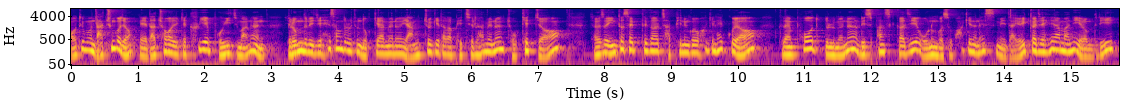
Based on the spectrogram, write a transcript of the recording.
어떻게 보면 낮춘 거죠. 예, 낮춰가 이렇게 크게 보이지만은 여러분들이 이제 해상도를 좀 높게 하면은 양쪽에다가 배치를 하면은 좋겠죠. 자 그래서 intercept가 잡히는 걸 확인했고요. 그 다음에 forward 누르면은 response까지 오는 것을 확인을 했습니다. 여기까지 해야만이 여러분들이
